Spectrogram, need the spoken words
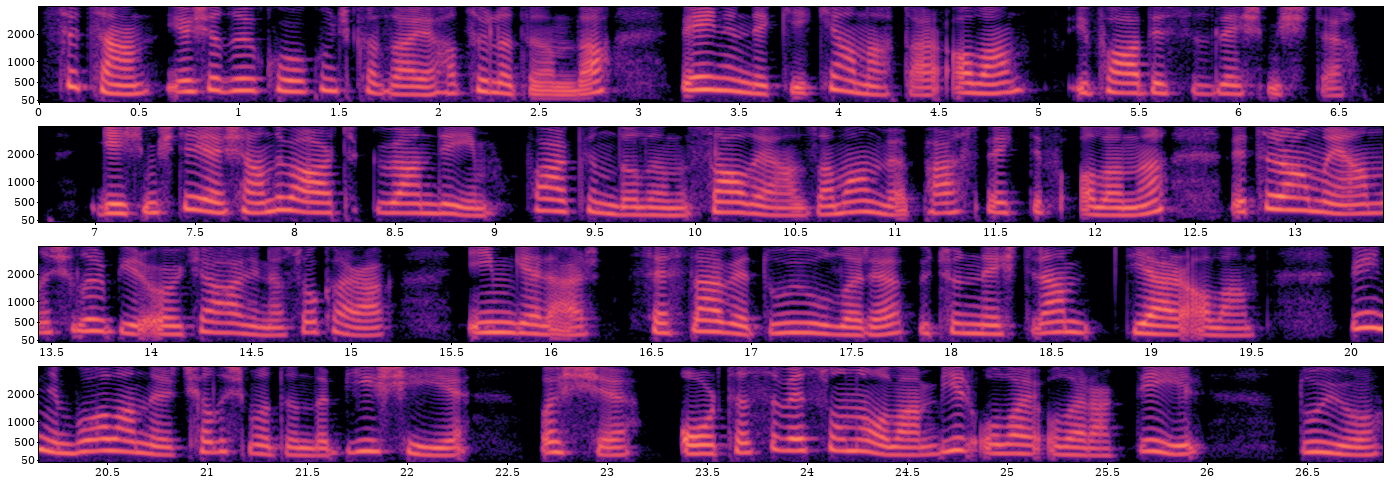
Stan yaşadığı korkunç kazayı hatırladığında beynindeki iki anahtar alan ifadesizleşmişti. Geçmişte yaşandı ve artık güvendeyim. Farkındalığını sağlayan zaman ve perspektif alanı ve travmayı anlaşılır bir öykü haline sokarak imgeler, sesler ve duyuları bütünleştiren diğer alan. Beynin bu alanları çalışmadığında bir şeyi başı, ortası ve sonu olan bir olay olarak değil, duyu,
